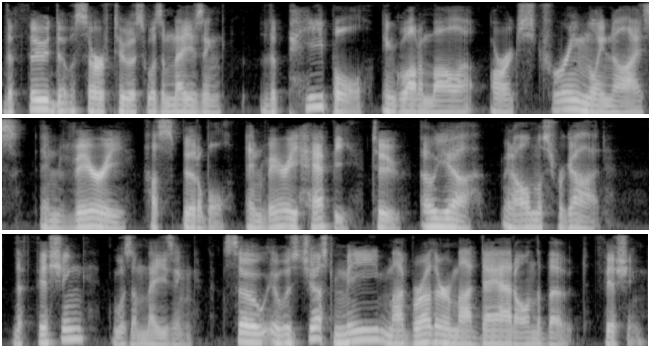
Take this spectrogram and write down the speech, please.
The food that was served to us was amazing. The people in Guatemala are extremely nice and very hospitable and very happy too. Oh, yeah, and I almost forgot. The fishing was amazing. So it was just me, my brother, and my dad on the boat fishing.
